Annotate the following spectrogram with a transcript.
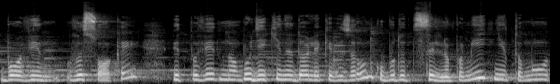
бо він високий. Відповідно, будь-які недоліки візерунку будуть сильно помітні, тому.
